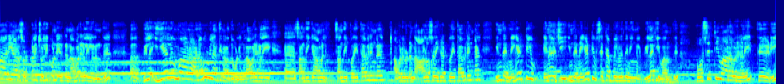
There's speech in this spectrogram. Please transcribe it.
மாதிரியான சொற்களை சொல்லிக்கொண்டே இருக்கிற நபர்களிலிருந்து வில இயலுமான அளவு விலத்தி நடந்து கொள்ளுங்கள். அவர்களை அஹ், சந்திக்காமல் சந்திப்பதை தவிருங்கள். அவர்களுடன் ஆலோசனை கேட்பதை தவிருங்கள். இந்த நெகட்டிவ் எனர்ஜி இந்த நெகட்டிவ் செட்டப்பில் இருந்து நீங்கள் விலகி வந்து பாசிட்டிவானவர்களை தேடி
